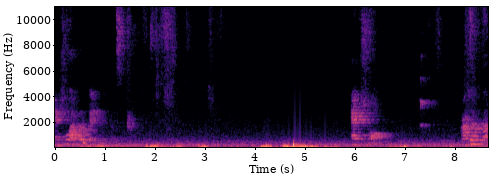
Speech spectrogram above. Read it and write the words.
একশো আঠারোটা এলিমেন্ট আছে একশো আঠারোটা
